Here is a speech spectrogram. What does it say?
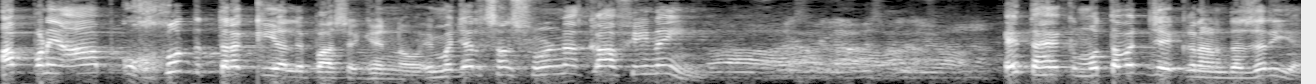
اپنے آپ کو خود ترقی والے پاسے گھنو یہ مجلسہ سننا کافی نہیں۔ ایتا ہے کہ متوجہ کران دا ذریعہ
